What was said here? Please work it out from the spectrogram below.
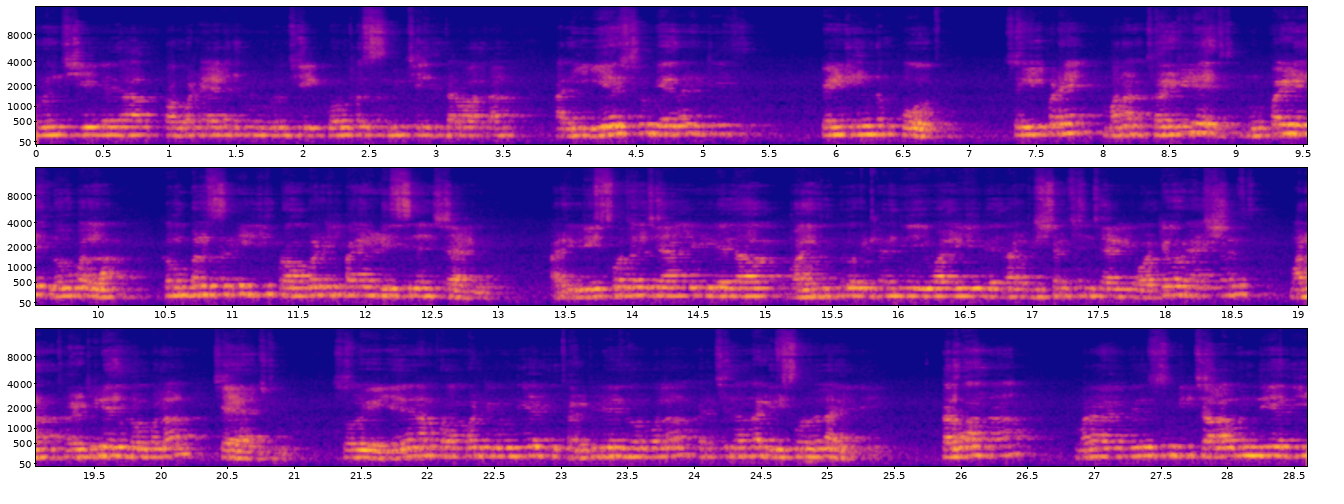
గురించి లేదా ప్రాపర్టీ అటాచ్మెంట్ గురించి కోర్టులో సబ్మిట్ చేసిన తర్వాత అది years together it is pending the court so ఇప్పుడే మన థర్టీ డేస్ ముప్పై డేస్ లోపల కంపల్సరీ ఈ ప్రాపర్టీ పైన డిసిజన్ చేయాలి. అది డిస్పోజల్ చేయాలి లేదా బాధితులు రిటర్న్ ఇవ్వాలి లేదా డిస్ట్రక్షన్ చేయాలి వాట్ ఎవర్ యాక్షన్స్ మనం థర్టీ డేస్ లోపల చేయొచ్చు సో ఏదైనా ప్రాపర్టీ ఉంది అది థర్టీ డేస్ లోపల ఖచ్చితంగా డిస్పోజల్ అయింది తర్వాత మన తెలుసు చాలా మంది అది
